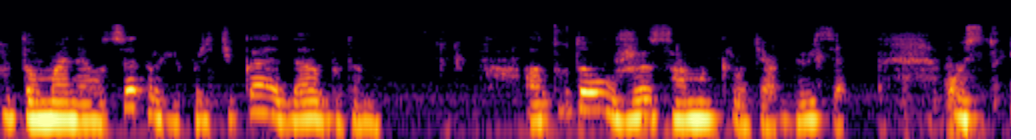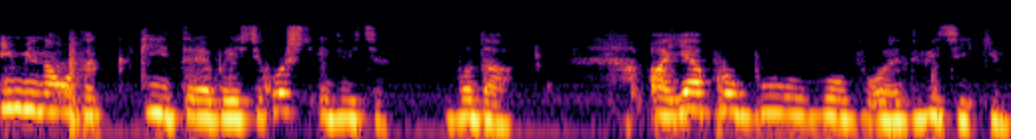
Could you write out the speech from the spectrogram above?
Тут у мене оце трохи притікає, да, бо там. А тут вже саме крутяк. Дивіться. Ось іменно отакий треба, якщо хочете, і дивіться, вода. А я пробував, е, дивіться, яким.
